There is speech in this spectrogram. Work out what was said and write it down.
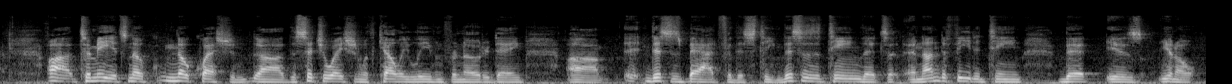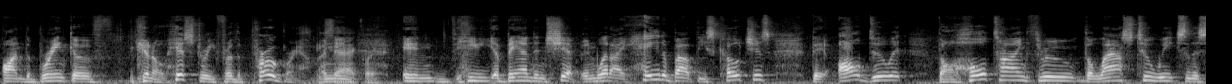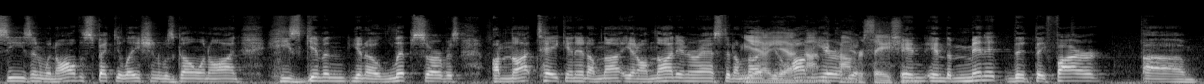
Uh, to me, it's no no question. Uh, the situation with Kelly leaving for Notre Dame, um, it- this is bad for this team. This is a team that's a, an undefeated team that is, you know, on the brink of, you know, history for the program. Exactly. I mean, and he abandoned ship. And what I hate about these coaches, they all do it the whole time through the last two weeks of the season when all the speculation was going on. He's given, you know, lip service. I'm not taking it. I'm not, you know, I'm not interested. I'm Yeah, not, you yeah, know, I'm not in the here. conversation. And in the minute that they fire um,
